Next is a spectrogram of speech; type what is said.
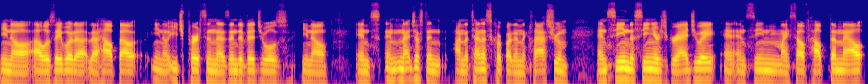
you know i was able to, to help out you know each person as individuals you know and, and not just in on the tennis court but in the classroom and seeing the seniors graduate and, and seeing myself help them out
